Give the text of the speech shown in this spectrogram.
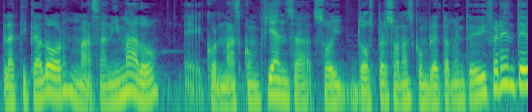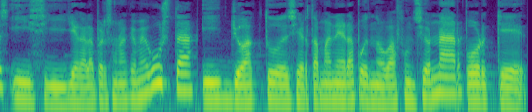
platicador, más animado eh, con más confianza, soy dos personas completamente diferentes y si llega la persona que me gusta y yo actúo de cierta manera, pues no va a funcionar porque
